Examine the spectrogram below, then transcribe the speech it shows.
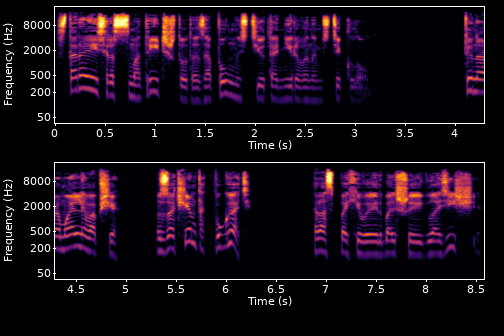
стараясь рассмотреть что-то за полностью тонированным стеклом. «Ты нормально вообще? Зачем так пугать?» Распахивает большие глазищи,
